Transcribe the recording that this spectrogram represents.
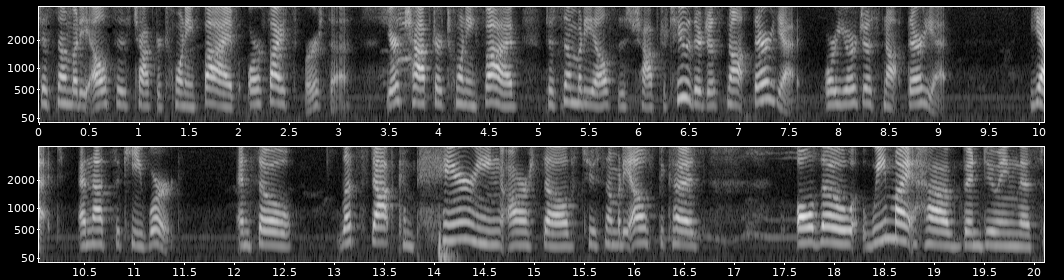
to somebody else's chapter 25 or vice versa. Your chapter 25 to somebody else's chapter 2, they're just not there yet or you're just not there yet. Yet, and that's the key word. And so let's stop comparing ourselves to somebody else because although we might have been doing this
